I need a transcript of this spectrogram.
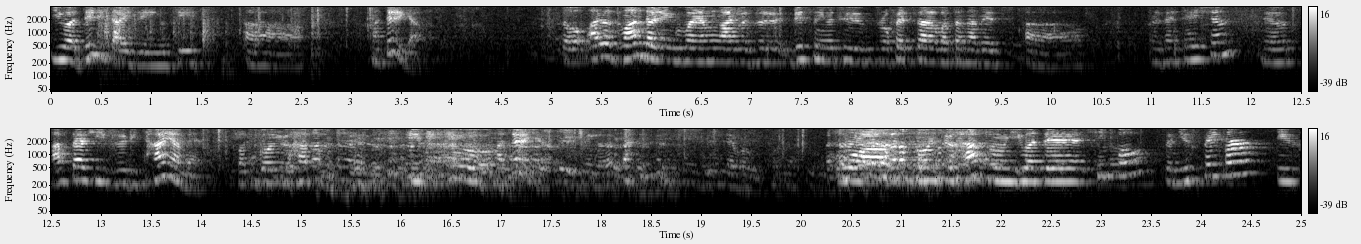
you are digitizing these uh, materials. So I was wondering when I was uh, listening to Professor Watanabe's uh, presentation, you know, after his retirement, what's going to happen to his cool materials? Or what's going to happen you are the Shinpo, the newspaper, if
